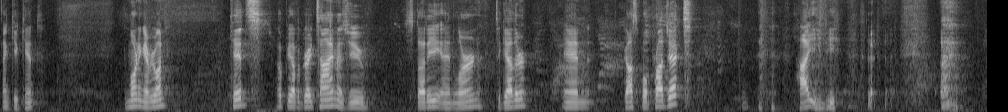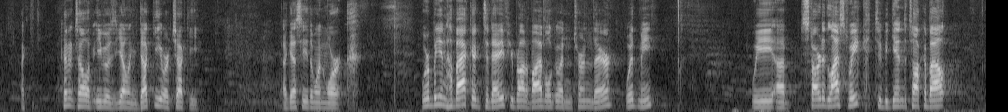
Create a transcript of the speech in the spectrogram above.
Thank you, Kent. Good morning, everyone. Kids, hope you have a great time as you study and learn together in Gospel Project. Hi, Evie. I couldn't tell if Evie was yelling Ducky or Chucky. I guess either one work. We're being Habakkuk today. If you brought a Bible, go ahead and turn there with me. We uh, started last week to begin to talk about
